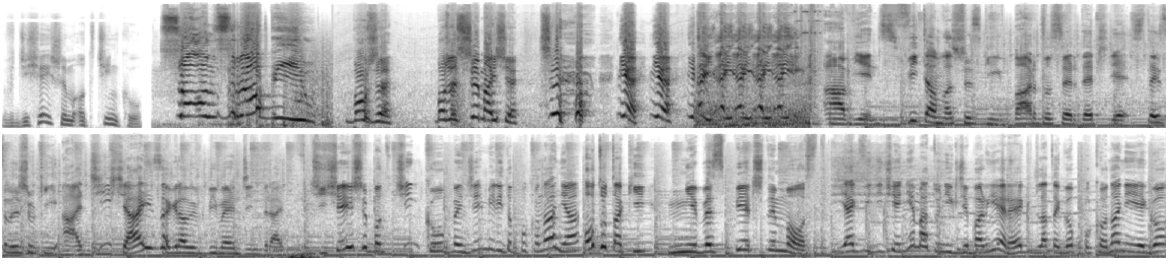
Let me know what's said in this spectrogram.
W dzisiejszym odcinku Co on zrobił? Boże! Boże, trzymaj się! Trzy... Nie, nie, nie! Ej, ej, ej, ej, ej! A więc witam was wszystkich bardzo serdecznie, z tej strony Szuki, a dzisiaj zagramy w Beam Engine Drive. W dzisiejszym odcinku będziemy mieli do pokonania oto taki niebezpieczny most. Jak widzicie, nie ma tu nigdzie barierek, dlatego pokonanie jego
